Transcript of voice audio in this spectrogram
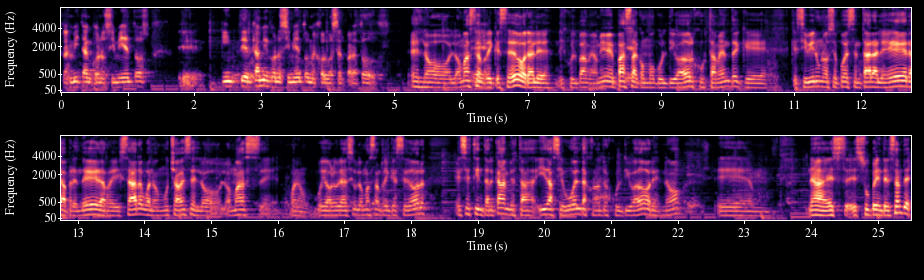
transmitan conocimientos, eh, intercambien conocimiento, mejor va a ser para todos. Es lo, más enriquecedor, Ale, discúlpame. A mí me pasa como cultivador justamente que, si bien uno se puede sentar a leer, a aprender, a revisar, bueno, muchas veces lo, más, eh, bueno, voy a volver a decir, lo más enriquecedor es este intercambio, estas idas y vueltas con otros cultivadores, ¿no? Eh, nada, es súper interesante.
